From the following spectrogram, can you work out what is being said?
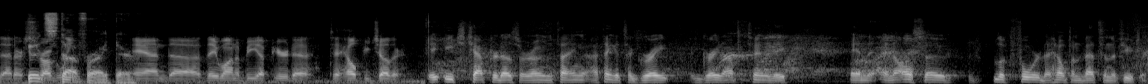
that are Good struggling. stuff right there. And uh, they want to be up here to, to help each other. Each chapter does their own thing. I think it's a great, great opportunity and, and also look forward to helping vets in the future.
